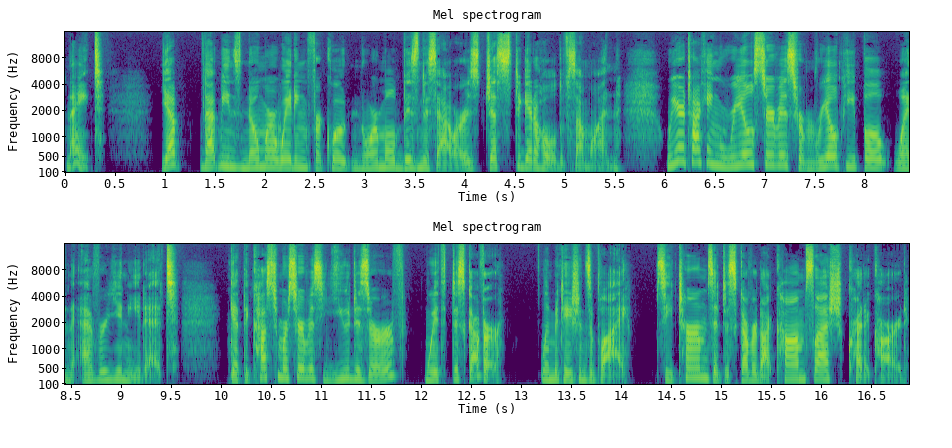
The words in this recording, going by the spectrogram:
night. Yep, that means no more waiting for quote normal business hours just to get a hold of someone. We are talking real service from real people whenever you need it. Get the customer service you deserve with Discover. Limitations apply. See terms at discover.com/slash credit card.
